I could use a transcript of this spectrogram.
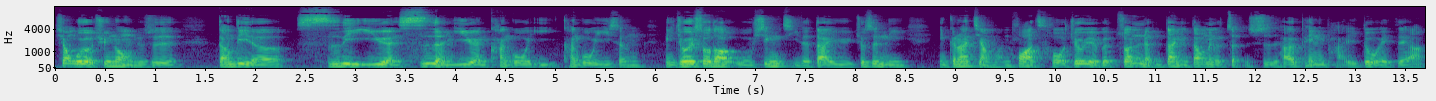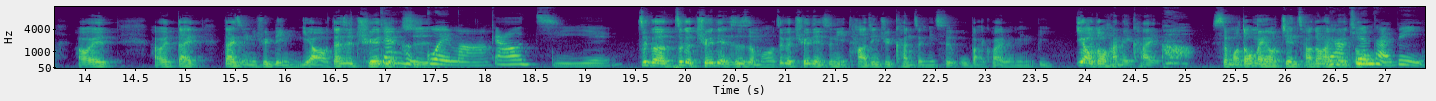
像我有去那种就是。当地的私立医院、私人医院看过医看过医生，你就会受到五星级的待遇。就是你你跟他讲完话之后，就有个专人带你到那个诊室，还会陪你排队，这样还会还会带带着你去领药。但是缺点是贵吗？高级耶。这个这个缺点是什么？这个缺点是你踏进去看诊一次五百块人民币，药都还没开，什么都没有，检查都还没做两千，台币，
